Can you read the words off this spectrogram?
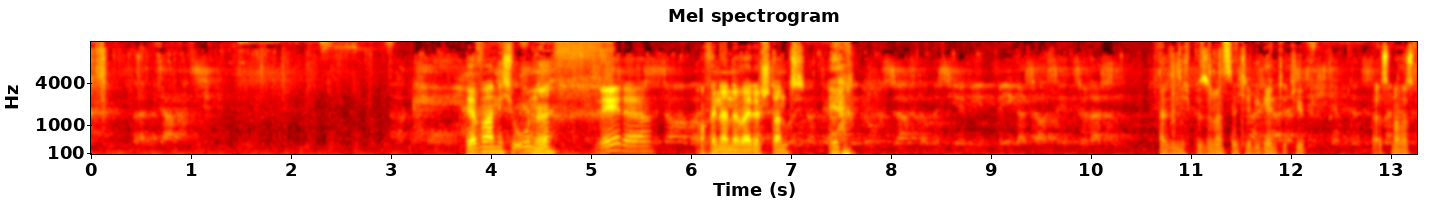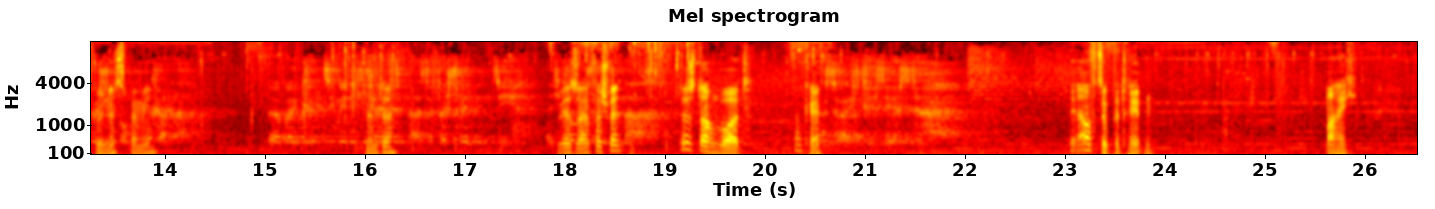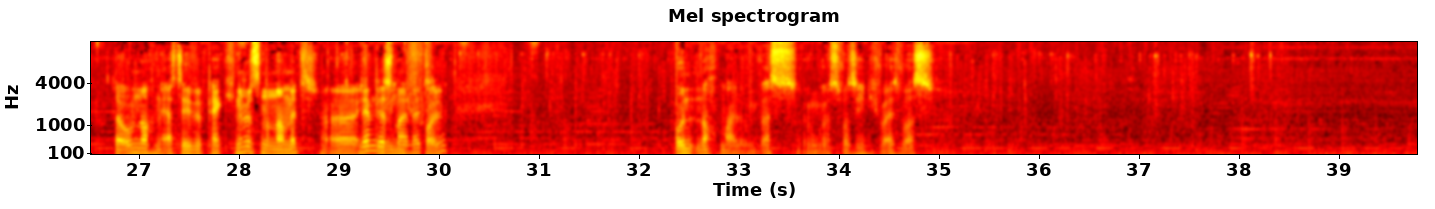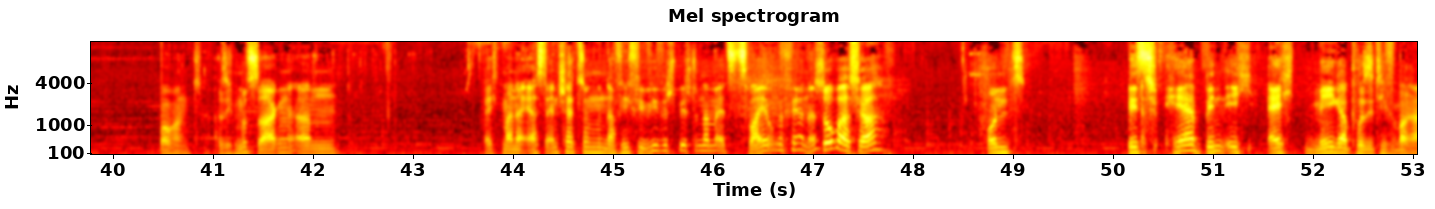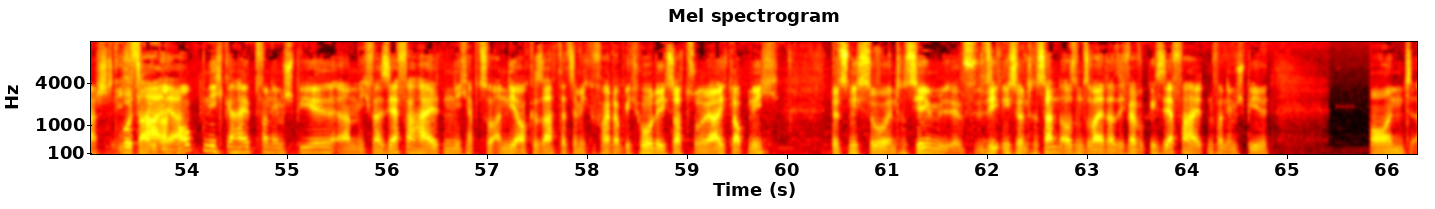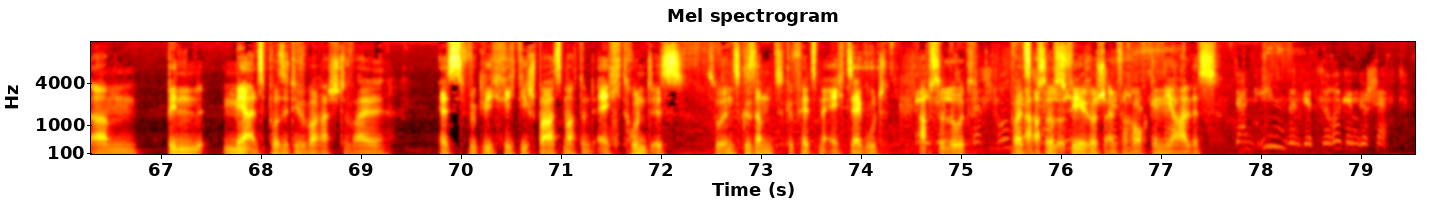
Der war nicht ohne. Nee, der... Auch wenn er eine Weile stand. Ja. Also nicht besonders intelligenter Typ. Da ist noch was Grünes bei mir. Sind er? Wir sollen verschwinden. Das ist doch ein Wort. Okay. Den Aufzug betreten. Mach ich. Da oben noch ein Erste-Hilfe-Pack. Ich nehme das noch mit. Äh, Nimm das mal mit. Voll. Und nochmal irgendwas. Irgendwas, was ich nicht weiß, was. Vorrangig. Also ich muss sagen, ähm, vielleicht meine erste Einschätzung, nach wie viel, wie viele Spielstunden haben wir jetzt? Zwei ungefähr, ne? Sowas, ja. Und Bisher bin ich echt mega positiv überrascht. Brutal, ich war überhaupt ja. nicht gehypt von dem Spiel. Ähm, ich war sehr verhalten. Ich habe zu Andy auch gesagt, als er mich gefragt hat, ob ich hole. Ich sagte so, ja, ich glaube nicht. Jetzt nicht so interessiert, sieht nicht so interessant aus und so weiter. Also ich war wirklich sehr verhalten von dem Spiel. Und ähm, bin mehr als positiv überrascht, weil es wirklich richtig Spaß macht und echt rund ist. So insgesamt gefällt es mir echt sehr gut. Absolut. Weil es atmosphärisch einfach auch genial ist. Dank Ihnen sind wir zurück im Geschäft.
